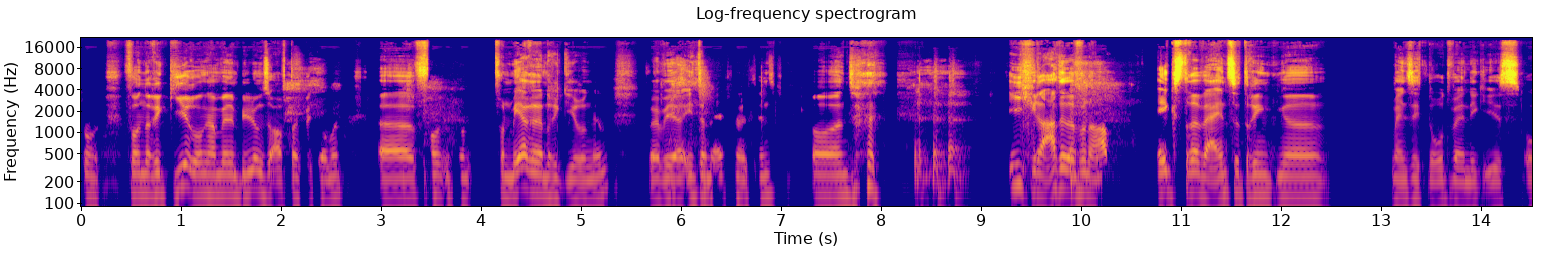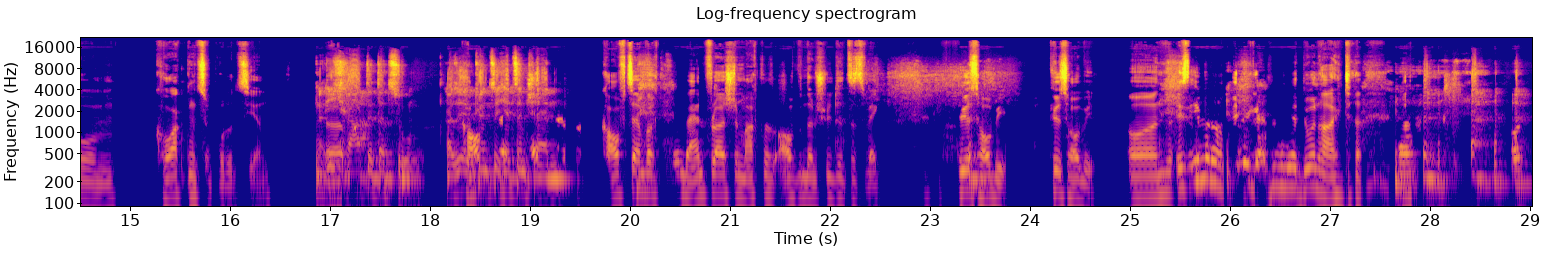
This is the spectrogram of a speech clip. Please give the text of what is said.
von, von der Regierung haben wir einen Bildungsauftrag bekommen, äh, von, von, von, mehreren Regierungen, weil wir ja international sind. Und ich rate davon ab, extra Wein zu trinken, äh, wenn es nicht notwendig ist, um Korken zu produzieren. Ich äh, rate dazu. Also ihr könnt sich jetzt entscheiden. Kauft einfach eine Weinflasche, macht das auf und dann schüttet das weg. Fürs Hobby. Fürs Hobby. Und ist immer noch billiger als ein Miniaturenhalter. und,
